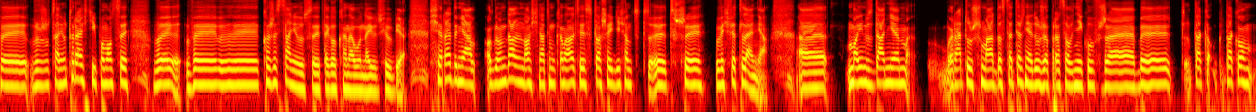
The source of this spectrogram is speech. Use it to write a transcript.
w wyrzucaniu treści pomocy w, w korzystaniu z tego kanału na YouTubie. Średnia oglądalność na tym kanale to jest 163 wyświetlenia. E, moim zdaniem ratusz ma dostatecznie dużo pracowników, żeby tak, taką,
